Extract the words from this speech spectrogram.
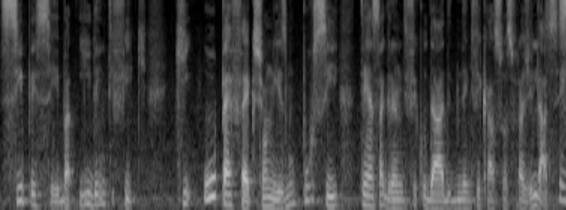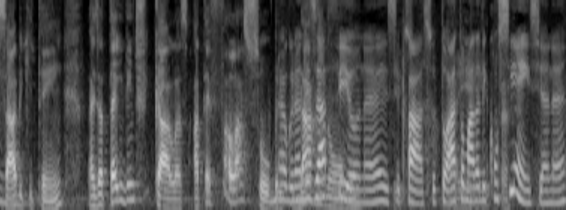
se perceba e identifique que o perfeccionismo, por si, tem essa grande dificuldade de identificar suas fragilidades. Sim. Sabe que tem, mas até identificá-las, até falar sobre. É o grande desafio, nome, né? Esse isso. passo, a tomada de consciência, né?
